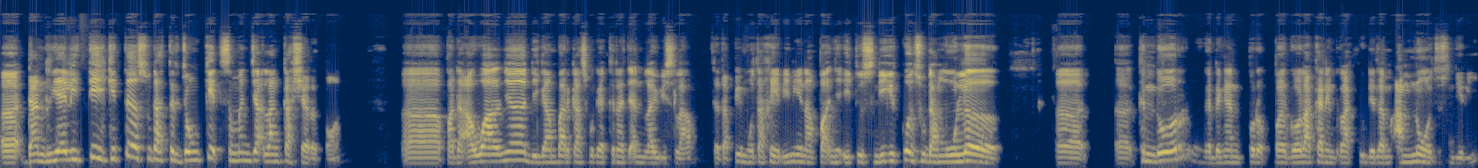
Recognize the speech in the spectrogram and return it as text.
Uh, dan realiti kita sudah terjongkit semenjak langkah Sheraton. Uh, pada awalnya digambarkan sebagai kerajaan Melayu Islam tetapi mutakhir ini nampaknya itu sendiri pun sudah mula uh, uh, kendur dengan pergolakan yang berlaku dalam AMNO itu sendiri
